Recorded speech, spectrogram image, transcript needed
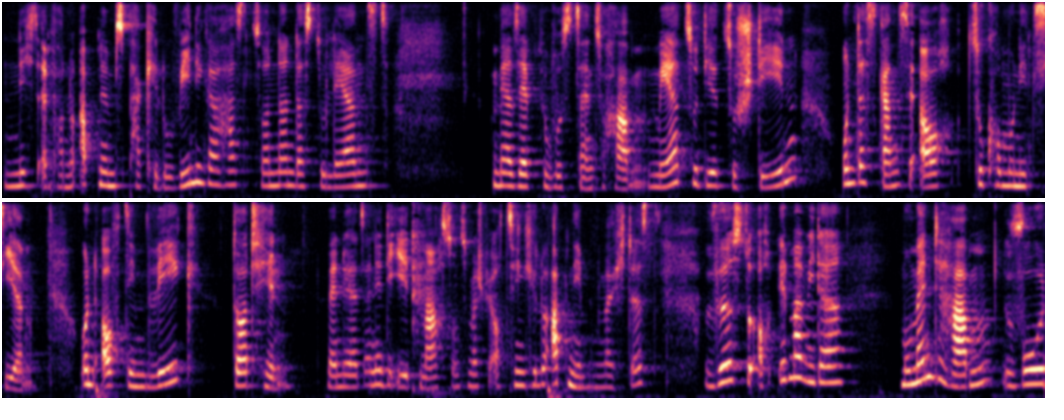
nicht einfach nur abnimmst, ein paar Kilo weniger hast, sondern dass du lernst, mehr Selbstbewusstsein zu haben, mehr zu dir zu stehen und das Ganze auch zu kommunizieren. Und auf dem Weg dorthin, wenn du jetzt eine Diät machst und zum Beispiel auch 10 Kilo abnehmen möchtest, wirst du auch immer wieder Momente haben, wo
